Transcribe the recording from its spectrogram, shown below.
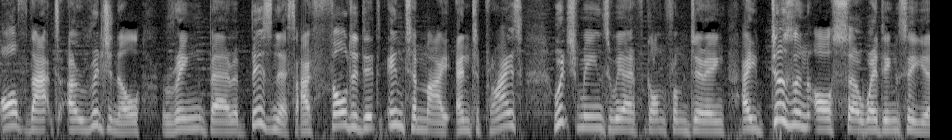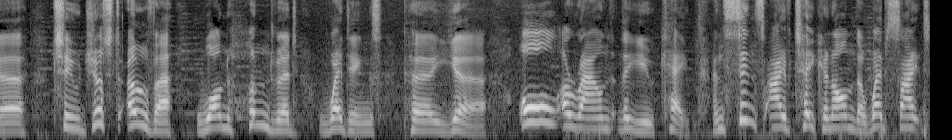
of that original ring bearer business. I folded it into my enterprise, which means we have gone from doing a dozen or so weddings a year to just over 100 weddings per year all around the UK. And since I've taken on the website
